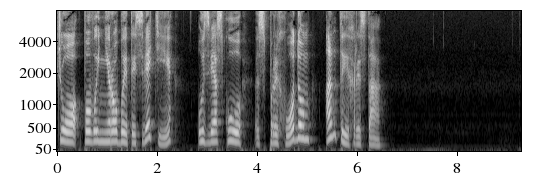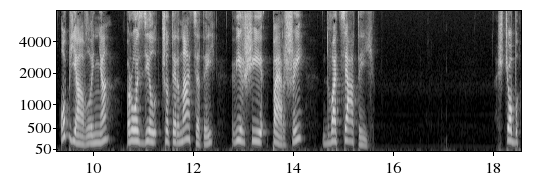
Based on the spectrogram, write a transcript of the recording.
що повинні робити святі у зв'язку з приходом Антихриста. Об'явлення, розділ 14, вірші 1, 20. Щоб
